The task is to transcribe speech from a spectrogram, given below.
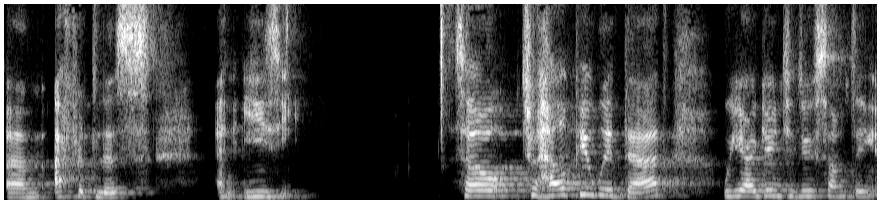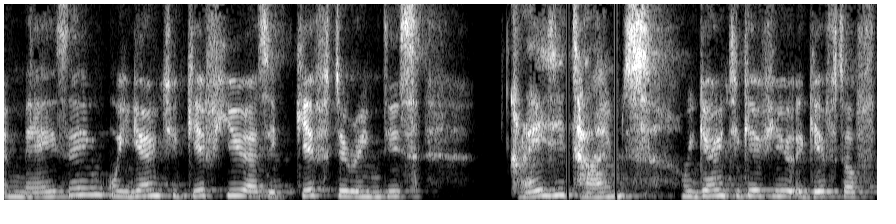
um, effortless and easy? So, to help you with that, we are going to do something amazing. We're going to give you, as a gift during these crazy times, we're going to give you a gift of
